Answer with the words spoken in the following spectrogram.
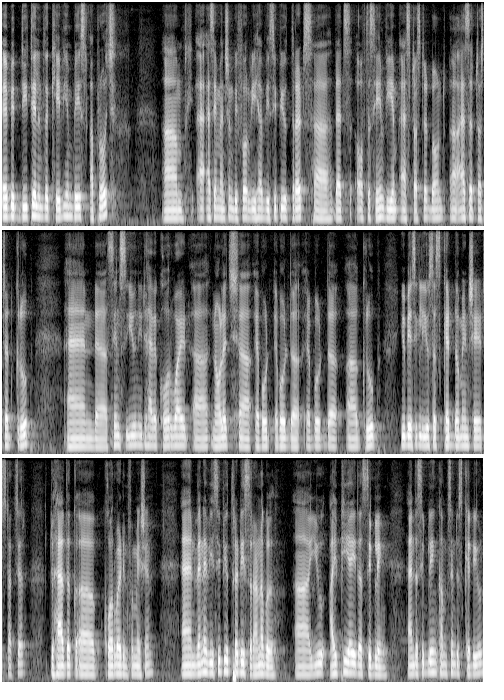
a bit detail into the KVM based approach, um, as I mentioned before, we have vCPU threads uh, that's of the same VM as trusted bound uh, as a trusted group, and uh, since you need to have a core-wide uh, knowledge uh, about about the about the uh, group, you basically use a sched domain shared structure to have the core-wide information. And when a vCPU thread is runnable, you IPI the sibling, and the sibling comes into schedule,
